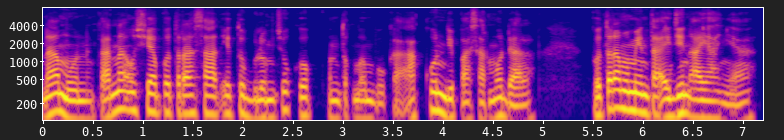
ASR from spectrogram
Namun, karena usia putra saat itu belum cukup untuk membuka akun di pasar modal, putra meminta izin ayahnya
